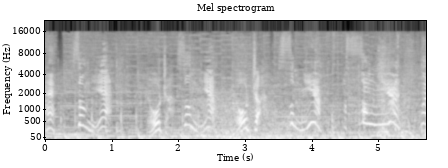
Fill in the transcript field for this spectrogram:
哎，送你，留着。送你，留着。送你，我送你，我。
